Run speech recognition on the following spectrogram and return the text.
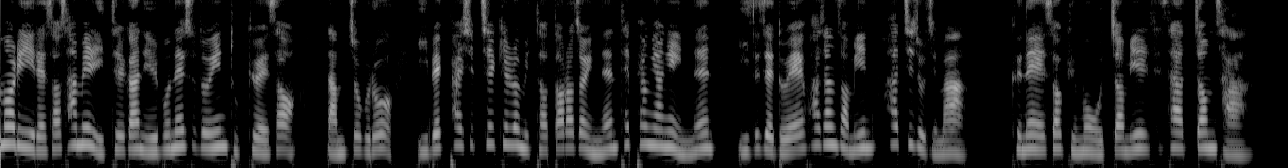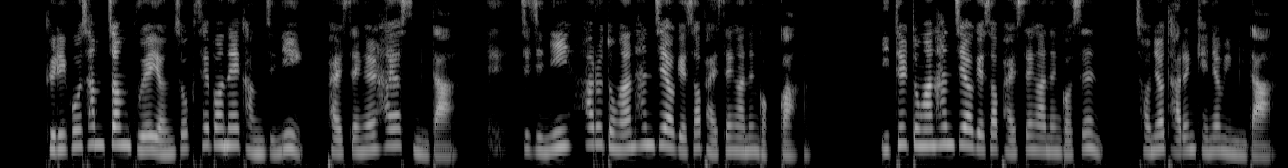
3월 2일에서 3일 이틀간 일본의 수도인 도쿄에서 남쪽으로 287km 떨어져 있는 태평양에 있는 이즈제도의 화산섬인 하치조지마 근해에서 규모 5.1, 4.4 그리고 3.9의 연속 3번의 강진이 발생을 하였습니다. 지진이 하루 동안 한 지역에서 발생하는 것과 이틀 동안 한 지역에서 발생하는 것은 전혀 다른 개념입니다.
